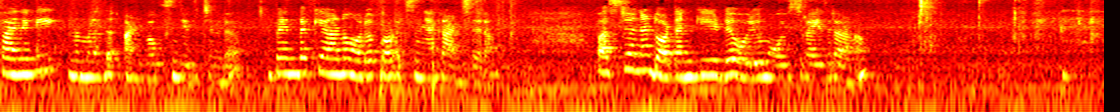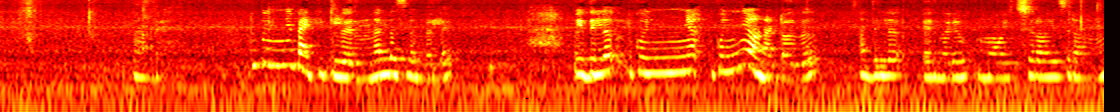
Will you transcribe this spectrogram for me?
ഫൈനലി നമ്മളത് അൺബോക്സിങ് ചെയ്തിട്ടുണ്ട് അപ്പോൾ എന്തൊക്കെയാണ് ഓരോ പ്രോഡക്ട്സും ഞാൻ കാണിച്ചു തരാം ഫസ്റ്റ് തന്നെ ഡോട്ട് ആൻഡ് കീയുടെ ഒരു അതെ. ഒരു കുഞ്ഞ് പാക്കറ്റിൽ വരുന്നു. നല്ല രസമുണ്ടല്ലേ? അപ്പോൾ ഇതിൽ ഒരു കുഞ്ഞ് കുഞ്ഞാണ് കേട്ടോ ഇത്. അതിൽ വരുന്നൊരു മോയ്സ്ചറൈസറാണ്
